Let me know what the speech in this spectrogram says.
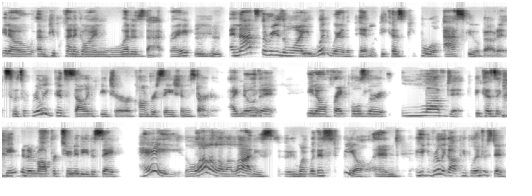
you know, and people kind of going, what is that? Right. Mm-hmm. And that's the reason why you would wear the pin because people will ask you about it. So it's a really good selling feature or conversation starter. I know right. that, you know, Frank Polzler loved it because it gave him an opportunity to say, hey, la la la la la. And he's, he went with his spiel and he really got people interested.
